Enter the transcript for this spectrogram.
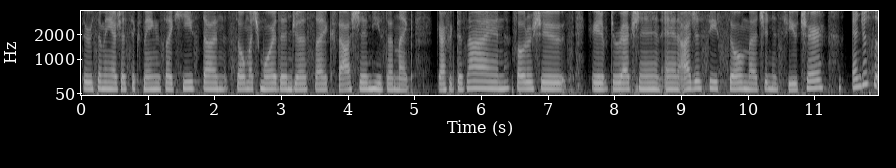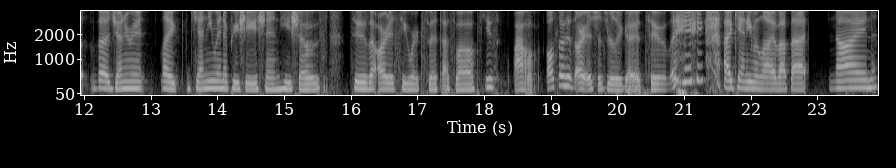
through so many artistic things. Like he's done so much more than just like fashion. He's done like graphic design, photo shoots, creative direction, and I just see so much in his future. And just the genuine like genuine appreciation he shows to the artists he works with as well. He's wow. Also his art is just really good too. Like I can't even lie about that. Nine.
